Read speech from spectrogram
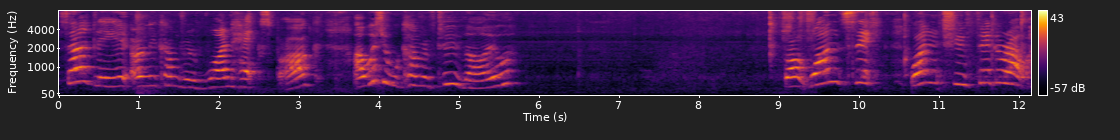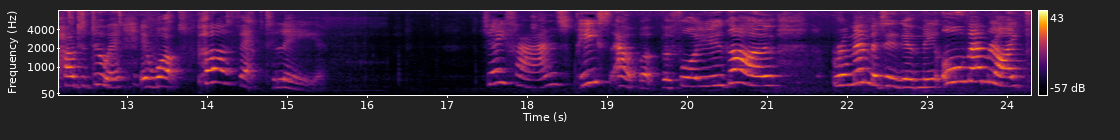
Sadly, it only comes with one Hexbug. I wish it would come with two though. But once it, once you figure out how to do it, it works perfectly. Jay Fans, peace out. But before you go, give me all them likes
